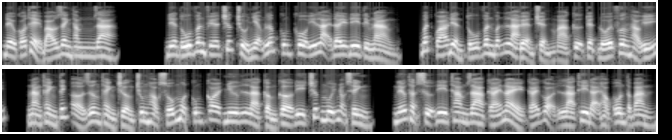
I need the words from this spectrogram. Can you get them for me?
đều có thể báo danh tham gia. Điền Tú Vân phía trước chủ nhiệm lớp cũng cố ý lại đây đi tìm nàng, bất quá Điền Tú Vân vẫn là huyển chuyển mà cự tuyệt đối phương hảo ý, nàng thành tích ở Dương Thành trường trung học số 1 cũng coi như là cầm cờ đi trước mũi nhọn sinh, nếu thật sự đi tham gia cái này cái gọi là thi đại học ôn tập ban,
